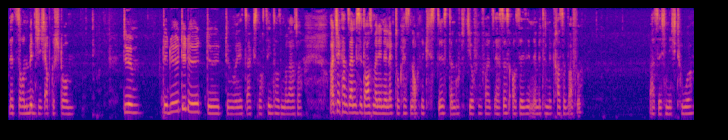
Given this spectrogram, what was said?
letzte Runde bin ich nicht abgestorben. Düm. Dü, dü, dü, dü. Jetzt sag ich noch 10.000 Mal lauter. Manchmal kann sein, dass hier draußen bei den Elektrokästen auch eine Kiste ist. Dann lootet die auf jeden Fall als erstes. Außer sie sind in der Mitte eine krasse Waffe. Was ich nicht tue.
